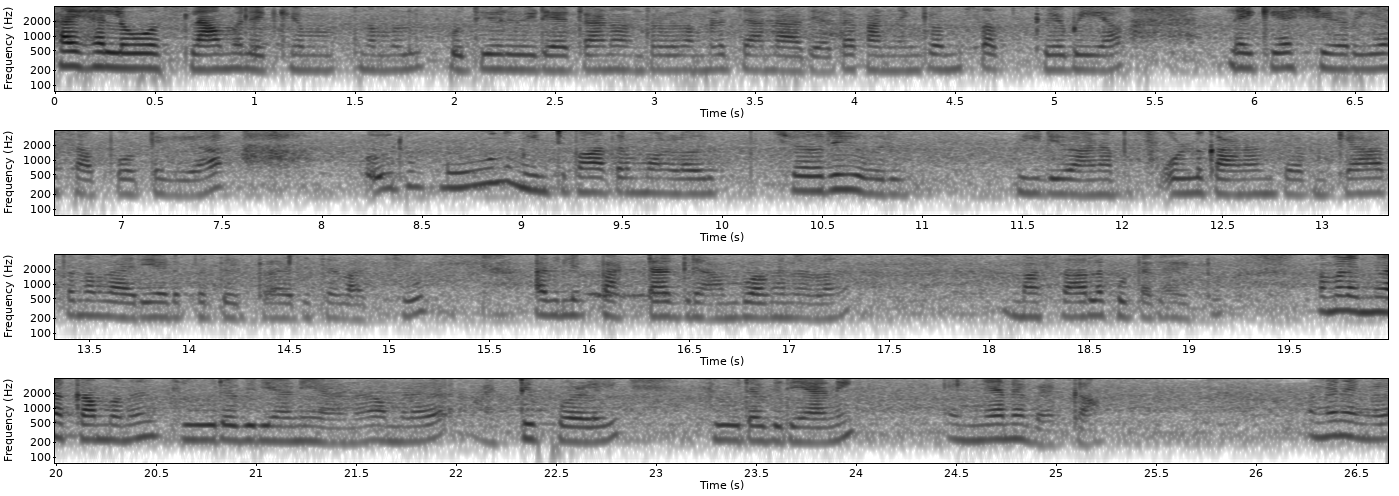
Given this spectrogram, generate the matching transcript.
ഹായ് ഹലോ അസ്സാം വലൈക്കും നമ്മൾ പുതിയൊരു വീഡിയോ ആയിട്ടാണ് വന്നിട്ടുള്ളത്. നമ്മുടെ ചാനൽ ആദ്യമായിട്ട് കാണണമെങ്കിൽ ഒന്ന് സബ്സ്ക്രൈബ് ചെയ്യുക ലൈക്ക് ചെയ്യുക ഷെയർ ചെയ്യുക സപ്പോർട്ട് ചെയ്യുക. ഒരു മൂന്ന് മിനിറ്റ് മാത്രമുള്ള ഒരു ചെറിയൊരു വീഡിയോ ആണ് അപ്പോൾ ഫുൾ കാണാൻ ശ്രമിക്കുക. അപ്പോൾ നമ്മൾ അരി അടുപ്പത്ത് ഇട്ടു അരി തിളച്ചു. അതിൽ പട്ട ഗ്രാമ്പു അങ്ങനെയുള്ള മസാല കൂട്ടലായിട്ടു നമ്മൾ ഇന്ന് വെക്കാൻ പോകുന്നത് ചൂര ബിരിയാണിയാണ്. നമ്മൾ അടിപൊളി ചൂര ബിരിയാണി എങ്ങനെ വെക്കാം? അങ്ങനെ ഞങ്ങൾ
